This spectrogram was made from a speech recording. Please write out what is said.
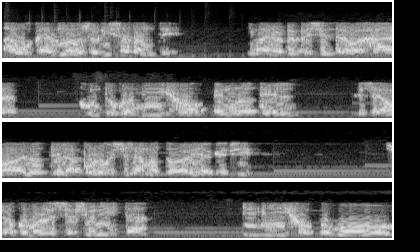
a buscar nuevos horizontes. Y bueno, empecé a trabajar junto con mi hijo en un hotel que se llamaba el Hotel Apolo, que se llama todavía, que existe. Yo como recepcionista y mi hijo como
